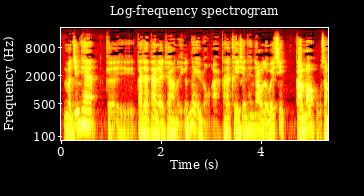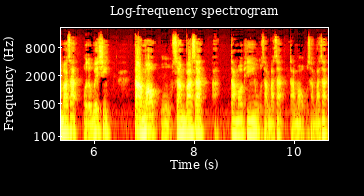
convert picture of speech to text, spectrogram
那么今天给大家带来这样的一个内容啊，大家可以先添加我的微信大猫五三八三，我的微信大猫五三八三啊。大猫拼音五三八三，大猫五三八三。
